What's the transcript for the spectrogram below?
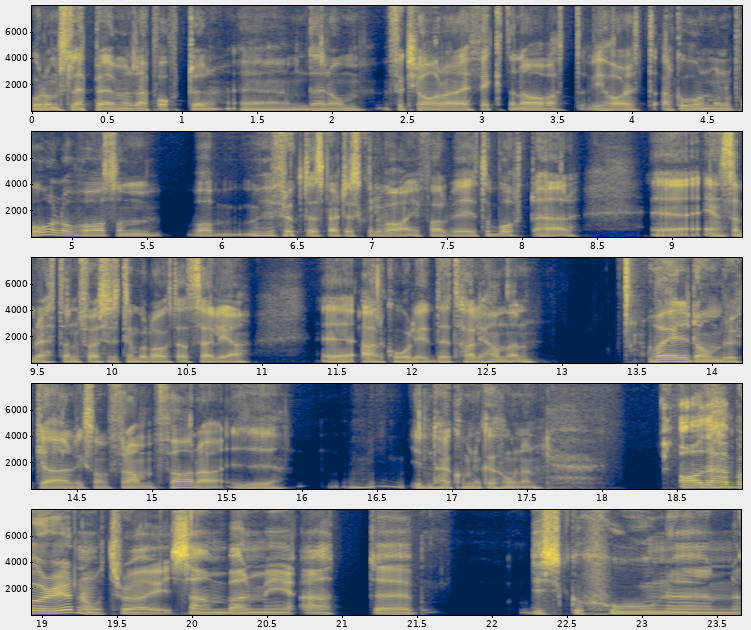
Och De släpper även rapporter eh, där de förklarar effekterna av att vi har ett alkoholmonopol och vad som, vad, hur fruktansvärt det skulle vara ifall vi tog bort det här eh, ensamrätten för Systembolaget att sälja alkohol i detaljhandeln. Vad är det de brukar liksom framföra i, i den här kommunikationen? Ja, det här började nog tror jag i samband med att eh, diskussionen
